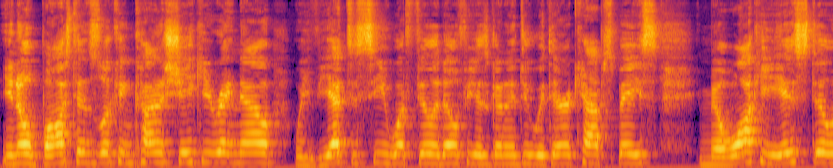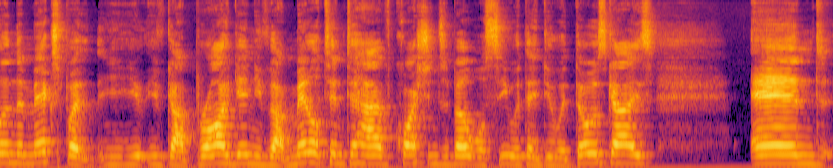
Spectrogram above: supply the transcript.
you know, Boston's looking kind of shaky right now. We've yet to see what Philadelphia is going to do with their cap space. Milwaukee is still in the mix, but you, you've got Brogdon, you've got Middleton to have questions about. We'll see what they do with those guys. And,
